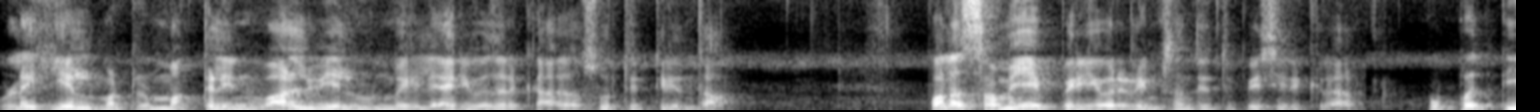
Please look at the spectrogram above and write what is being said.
உலகியல் மற்றும் மக்களின் வாழ்வியல் உண்மைகளை அறிவதற்காக சுற்றித் திரிந்தார் பல சமய பெரியவர்களையும் சந்தித்து பேசியிருக்கிறார். முப்பத்தி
